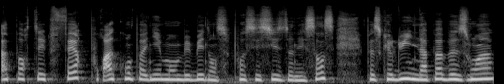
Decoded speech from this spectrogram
apporter, faire pour accompagner mon bébé dans ce processus de naissance Parce que lui, il n'a pas besoin,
